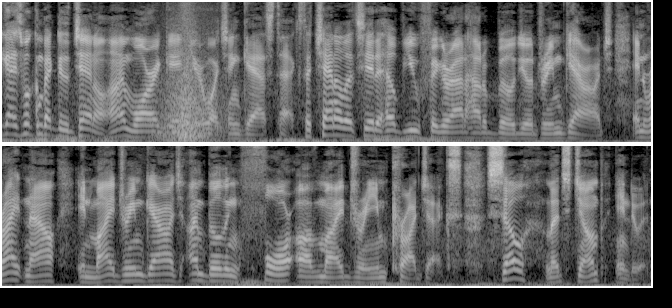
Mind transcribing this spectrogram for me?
guys, welcome back to the channel. I'm Warrick and you're watching Gas Tachs, the channel that's here to help you figure out how to build your dream garage. And right now, in my dream garage, I'm building four of my dream projects. So let's jump into it.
